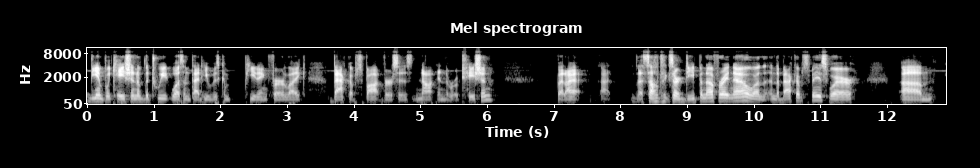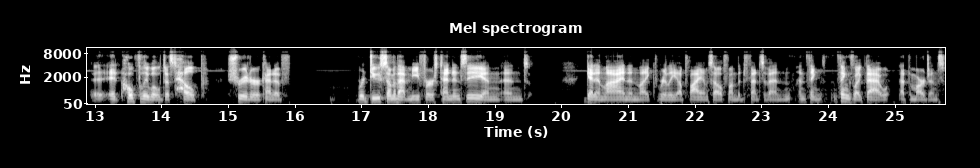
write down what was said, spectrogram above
the implication of the tweet wasn't that he was competing for like backup spot versus not in the rotation. but I, I the Celtics are deep enough right now in, in the backup space where um, it, it hopefully will just help Schroeder kind of reduce some of that me first tendency and and get in line and like really apply himself on the defensive end and, and things things like that at the margins.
